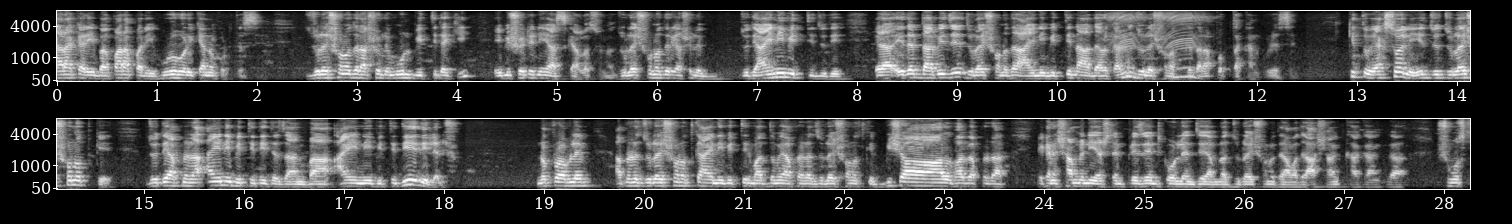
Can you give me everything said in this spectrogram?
কারাকারি বা পারাপারি হুড়োহুড়ি কেন করতেছে। জুলাই সনদের আসলে মূল ভিত্তিটা কি? এই বিষয়টি নিয়ে আজকে আলোচনা। জুলাই সনদের আসলে যদি আইনি ভিত্তি যদি এরা এদের দাবি যে জুলাই সনদের আইনি ভিত্তি না দেওয়ার কারণে জুলাই সনদকে তারা প্রত্যাখ্যান করেছে। কিন্তু অ্যাকচুয়ালি যে জুলাই সনদকে যদি আপনারা আইনি ভিত্তি দিতে যান বা আইনি ভিত্তি দিয়ে দিলেন নো প্রবলেম আপনারা জুলাই সনদকে আইনি ভিত্তির মাধ্যমে আপনারা জুলাই সনদকে বিশালভাবে আপনারা এখানে সামনে নিয়ে আসলেন প্রেজেন্ট করলেন যে আমরা জুলাই সনদে আমাদের আশঙ্কা, আকাঙ্ক্ষা, সমস্ত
